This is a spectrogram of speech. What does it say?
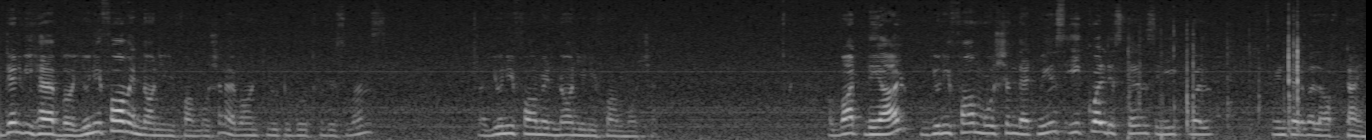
then we have uniform and non-uniform motion. I want you to go through this once. Uniform and non-uniform motion. What they are? Uniform motion that means equal distance in equal interval of time.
